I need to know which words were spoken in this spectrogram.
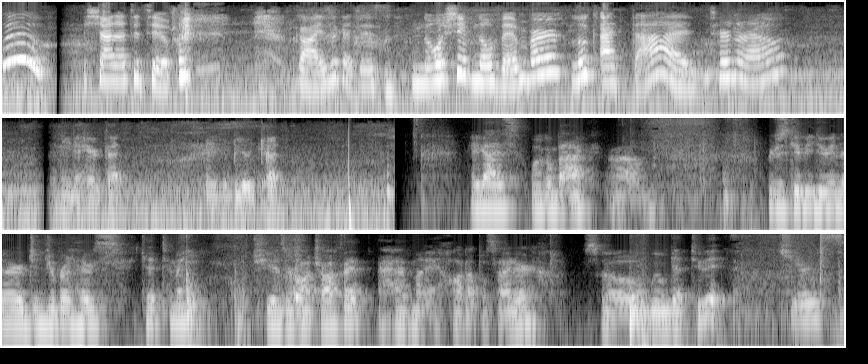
Woo! Shout out to Tip. Guys, look at this. No Ship November. Look at that. Turn around. I need a haircut and a beard cut. Hey guys, welcome back. Um, we're just gonna be doing our gingerbread house kit tonight. She has her hot chocolate. I have my hot apple cider. So we'll get to it. Cheers.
